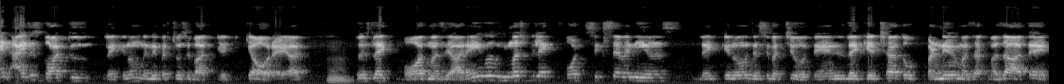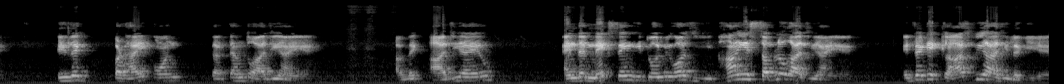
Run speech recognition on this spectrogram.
and I just got to like you know मैंने बच्चों से बात किया कि क्या हो रहा है यार। hmm. तो इट्स लाइक बहुत मज़े आ रहे हैं। He must be like what six seven years like you know जैसे बच्चे होते हैं लाइक अच्छा तो पढ़ने में मज़ा मज़ा आता है। इज़ लाइक पढ़ाई कौन करते हम तो आज ही आए हैं। अब लाइक आज ही आए हो? And the next thing he told me was हाँ ये सब लोग आज ही आए हैं। इनफैक्ट ये क्लास भी आज ही लगी है।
